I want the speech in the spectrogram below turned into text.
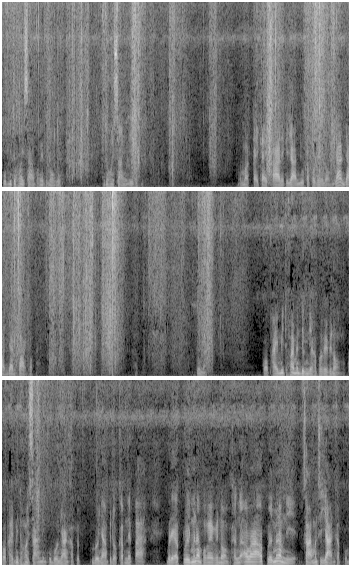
ผมมีจะห้อยสร้างพ่อแม่พี่น้องเลยมีจะห้อยสร้างอย่างดีครับมาไก่ไก่ปลาเนี่ยก็ย่านอยู่ครับพ่อแม่พี่น้องย่านย่านย่านสร้างครับครับนี่นะ กอไผ่มิตรห้อยมันดึงเดียครับพ่อแม่พี่น้องกอไผ่มิตรห้อยสร้างดึงอุโบยางครับโบยางไปดอกครับในป่าไม่ได้เอาปืนมานำพ่อแม่พี่น้องคันเอาว่าเอาปืนมานำนี่สร้างมันสิยานครับ ผม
